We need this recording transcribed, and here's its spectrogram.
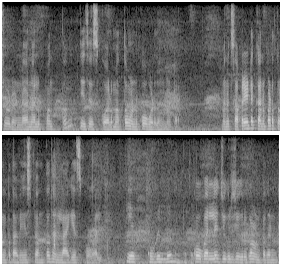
చూడండి ఆ నలుపు మొత్తం తీసేసుకోవాలి. మొత్తం వండుకోకూడదు అనమాట మనకు సపరేట్గా కనపడుతుంటుంది ఆ వేస్ట్ అంతా దాన్ని లాగేసుకోవాలి. కొవ్వెల్లే ఉంటుంది కొవ్వెల్లే జిగురు జిగురుగా ఉంటుందంట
